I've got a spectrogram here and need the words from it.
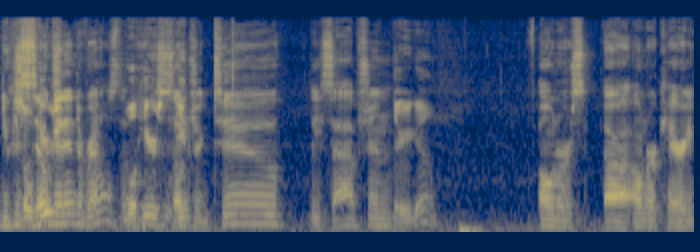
You can So still get into rentals though. well, here's- subject to lease option, There you go. owners uh, owner carry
